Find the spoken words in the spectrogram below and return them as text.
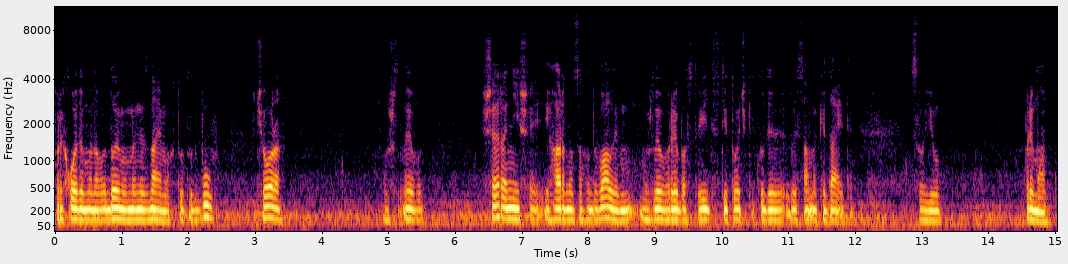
приходимо на водойму, ми не знаємо, хто тут був вчора. Можливо, ще раніше і гарно загодували. Можливо, риба стоїть в тій точці, куди ви саме кидаєте свою приманку.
